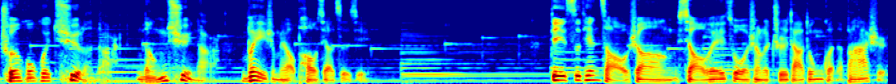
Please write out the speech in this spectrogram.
春红会去了哪儿，能去哪儿，为什么要抛下自己。第四天早上，小薇坐上了直达东莞的巴士。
